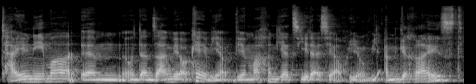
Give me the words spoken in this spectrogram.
Teilnehmer ähm, und dann sagen wir, okay, wir, wir machen jetzt, jeder ist ja auch hier irgendwie angereist,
